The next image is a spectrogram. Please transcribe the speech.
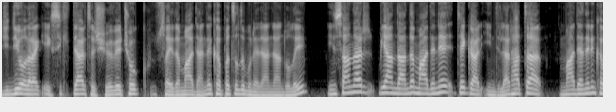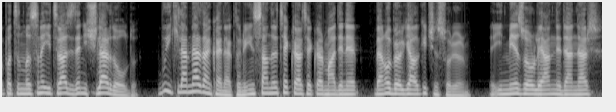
ciddi olarak eksiklikler taşıyor ve çok sayıda madende kapatıldı bu nedenden dolayı. İnsanlar bir yandan da madene tekrar indiler. Hatta madenlerin kapatılmasına itiraz eden işçiler de oldu. Bu ikilemlerden kaynaklanıyor. İnsanları tekrar tekrar madene ben o bölge halkı için soruyorum. E, inmeye zorlayan nedenler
